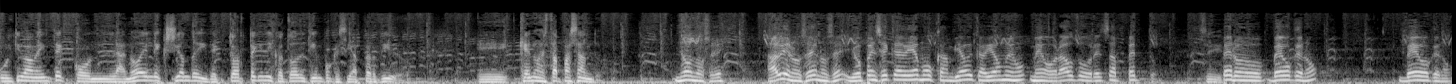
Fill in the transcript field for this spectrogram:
últimamente con la no elección de director técnico todo el tiempo que se ha perdido. Eh, ¿Qué nos está pasando? No, no sé. Javier, no sé, no sé. Yo pensé que habíamos cambiado y que habíamos mejo- mejorado sobre ese aspecto. Sí. Pero veo que no. Veo que no.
